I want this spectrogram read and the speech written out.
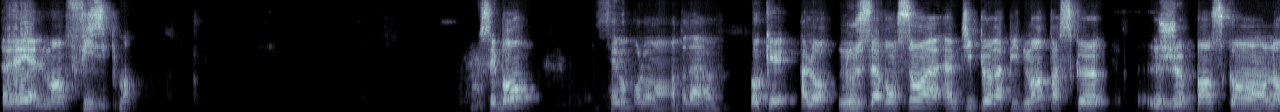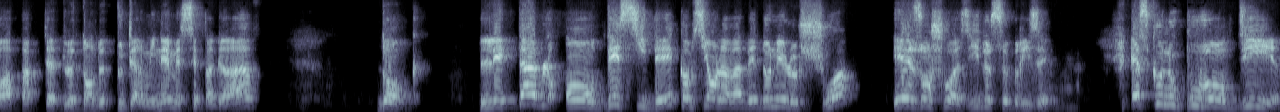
réellement, physiquement. C'est bon? C'est bon pour le moment, Ok, alors nous avançons un petit peu rapidement parce que je pense qu'on n'aura pas peut-être le temps de tout terminer, mais c'est pas grave. Donc, les tables ont décidé comme si on leur avait donné le choix et elles ont choisi de se briser. Est-ce que nous pouvons dire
